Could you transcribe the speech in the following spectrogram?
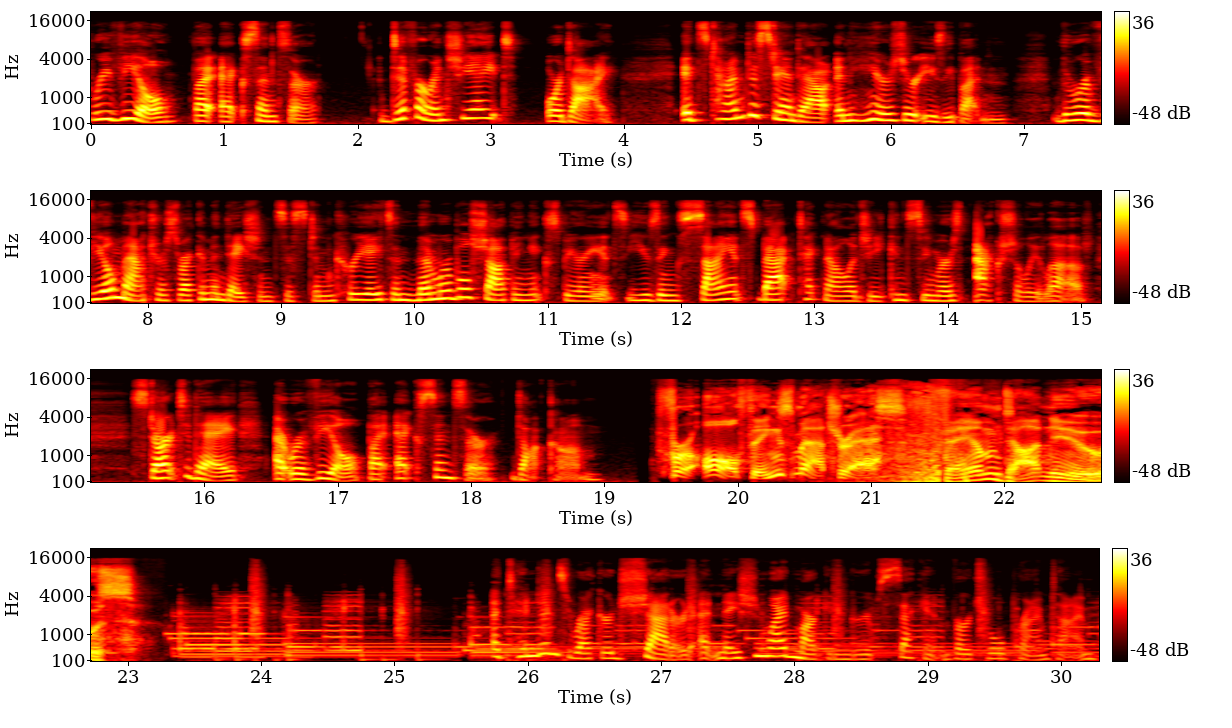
Reveal by X Sensor. Differentiate or die. It's time to stand out, and here's your easy button. The Reveal mattress recommendation system creates a memorable shopping experience using science backed technology consumers actually love. Start today at revealbyxsensor.com. For all things mattress, fam.news. Attendance records shattered at Nationwide Marketing Group's second virtual primetime.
